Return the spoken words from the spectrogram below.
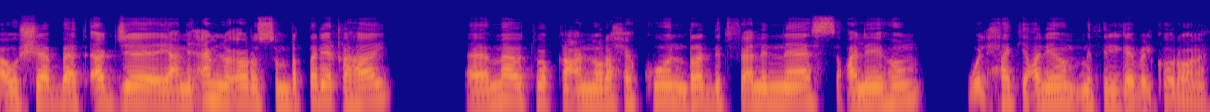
أو الشابات أج يعني عملوا عرسهم بالطريقة هاي آه، ما أتوقع إنه راح يكون ردة فعل الناس عليهم والحكي عليهم مثل قبل كورونا.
